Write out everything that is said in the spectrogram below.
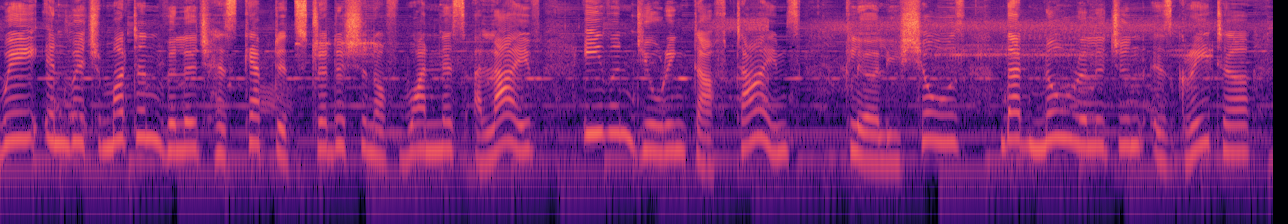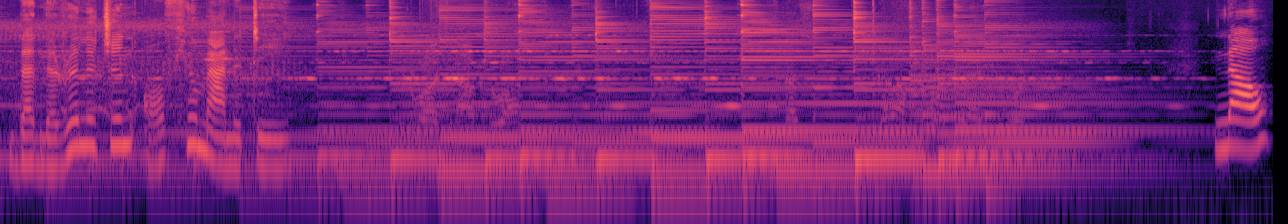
Way in which Mattan Village has kept its tradition of oneness alive even during tough times clearly shows that no religion is greater than the religion of humanity. Now,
